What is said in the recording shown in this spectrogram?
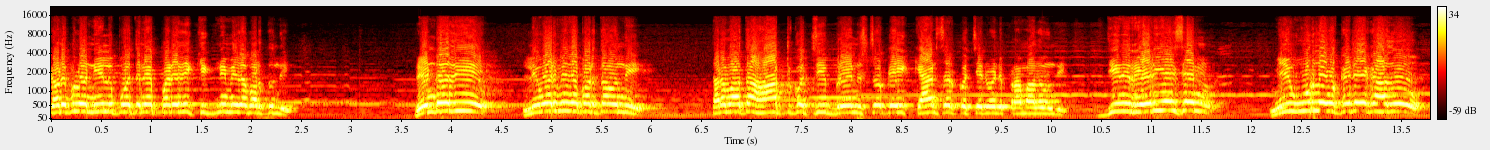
కడుపులో నీళ్ళు పోతేనే పడేది కిడ్నీ మీద పడుతుంది. రెండోది లివర్ మీద పడతా ఉంది. తర్వాత హార్ట్కి వచ్చి బ్రెయిన్ స్ట్రోక్ అయ్యి క్యాన్సర్కి వచ్చేటువంటి ప్రమాదం ఉంది. దీని రేడియేషన్ మీ ఊర్లో ఒకటే కాదు.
